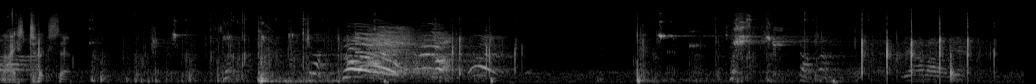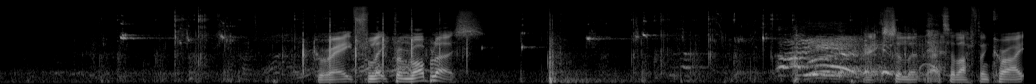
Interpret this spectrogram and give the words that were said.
Nice touch there. Great flick from Robles. Excellent there to laugh and cry.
